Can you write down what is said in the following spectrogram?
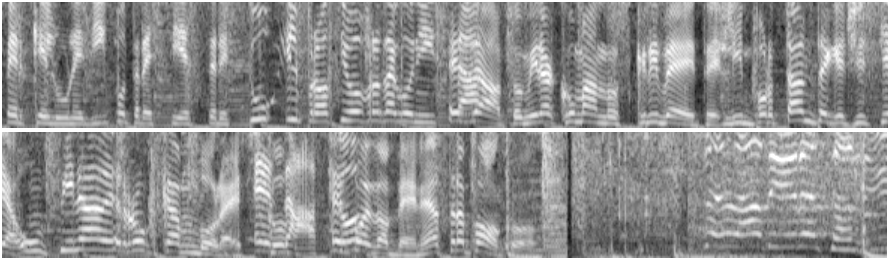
perché lunedì potresti essere tu il prossimo protagonista. Esatto, mi raccomando, scrivete. L'importante è che ci sia un finale roccambolesco. Esatto. E poi va bene, a tra poco. C'è la diretta di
